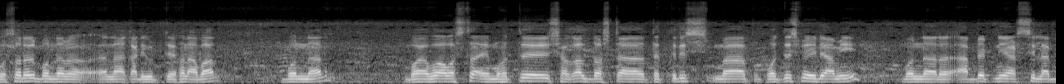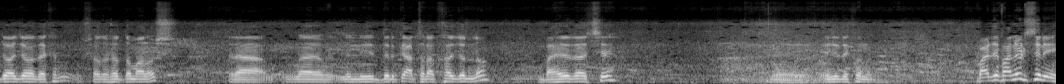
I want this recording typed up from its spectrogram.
বছরের বন্যার না কাটিয়ে উঠতে এখন আবার বন্যার ভয়াবহ অবস্থা। এই মুহূর্তে সকাল দশটা তেত্রিশ বা পঁয়ত্রিশ মিনিটে আমি বন্যার আপডেট নিয়ে আসছি। লাভ দেওয়ার জন্য দেখেন শত শত মানুষ। এরা নিজেদেরকে আত্ম রাখার জন্য বাইরে রয়েছে। এই- যে দেখুন। বাড়িতে পানি উঠছে নি?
